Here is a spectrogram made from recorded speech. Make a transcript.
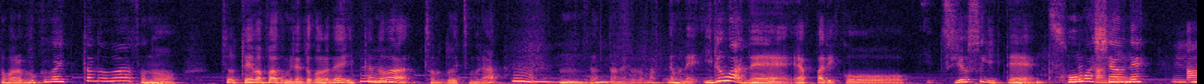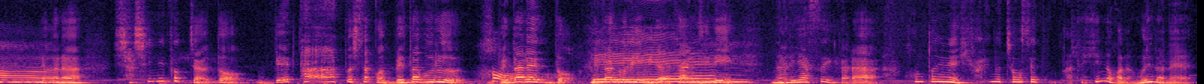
だから僕が行ったのはそのっとテーマパークみたいなところで行ったのは、そのドイツ村、うん。うんだったんだけど、まあ、でもね色はねやっぱりこう強すぎて飽和しちゃうね。だから写真に撮っちゃうとベターっとしたこのベタブルーはあベタレッドベタグリーンみたいな感じへになりやすいから本当にね光の調整ってあできんのかな？無理だね。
